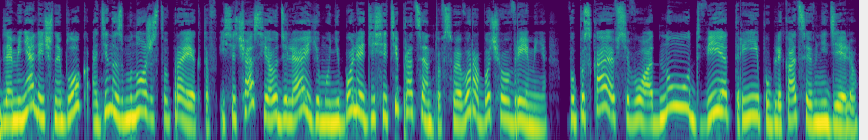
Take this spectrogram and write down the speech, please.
Для меня личный блог — один из множества проектов, и сейчас я уделяю ему не более 10% своего рабочего времени, выпуская всего одну, две, три публикации в неделю.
